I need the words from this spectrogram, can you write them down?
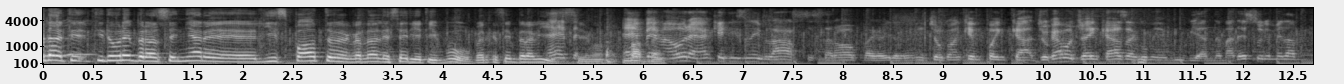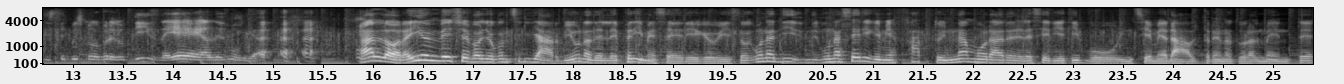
da- ti, ti, dovrebbero assegnare gli spot per guardare le serie TV, perché sei bravissimo. Eh, beh, eh beh ma ora è anche Disney Plus sta roba, capito? Quindi gioco anche un po' in casa. Giocavo già in casa come Vivian, ma adesso che me la distribuiscono pure su Disney, eh, alleluia. Allora, io invece voglio consigliarvi una delle prime serie che ho visto, una, di, una, serie che mi ha fatto innamorare delle serie tv insieme ad altre naturalmente,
